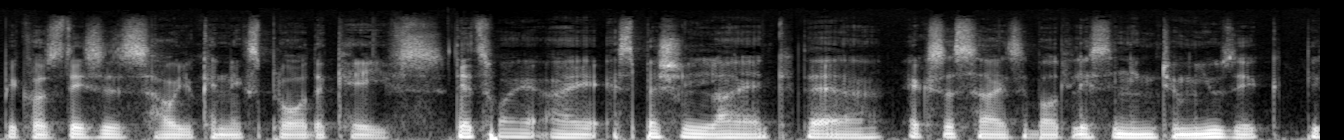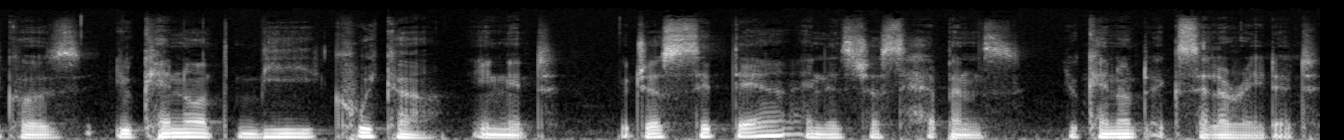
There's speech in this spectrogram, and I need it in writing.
because this is how you can explore the caves. That's why I especially like the exercise about listening to music because you cannot be quicker in it. You just sit there and it just happens. You cannot accelerate it.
